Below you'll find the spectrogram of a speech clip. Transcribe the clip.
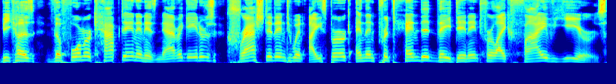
Because the former captain and his navigators crashed it into an iceberg and then pretended they didn't for like five years.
